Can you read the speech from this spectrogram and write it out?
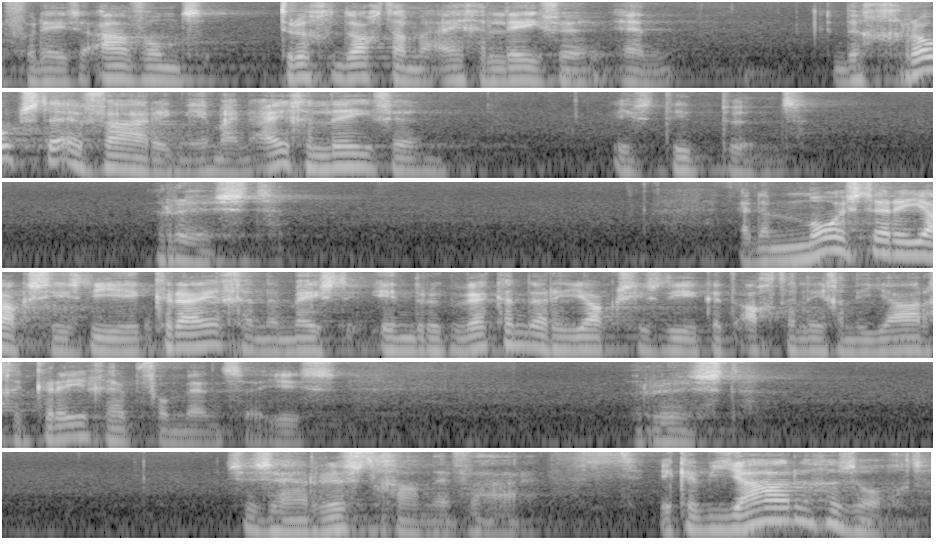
voor deze avond teruggedacht aan mijn eigen leven. En de grootste ervaring in mijn eigen leven is dit punt. Rust. En de mooiste reacties die ik krijg en de meest indrukwekkende reacties die ik het achterliggende jaren gekregen heb van mensen is rust. Ze zijn rust gaan ervaren. Ik heb jaren gezocht.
